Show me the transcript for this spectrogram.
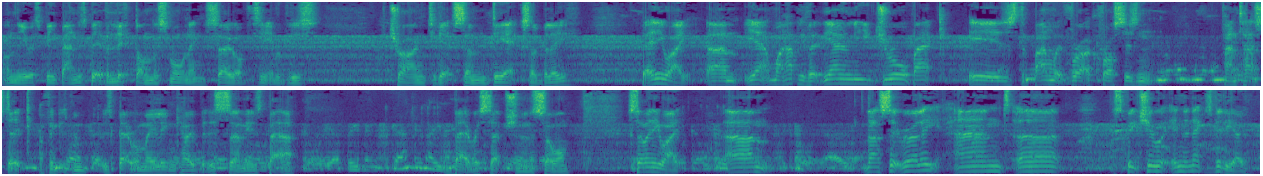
on the USB band. There's a bit of a lift on this morning, so obviously everybody's trying to get some DX, I believe. But anyway, um, yeah, I'm happy with it. The only drawback is the bandwidth right across isn't fantastic. I think it's, been, it's better on my Linko, but this certainly is better, better reception and so on. So anyway, um, that's it really, and uh, speak to you in the next video.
